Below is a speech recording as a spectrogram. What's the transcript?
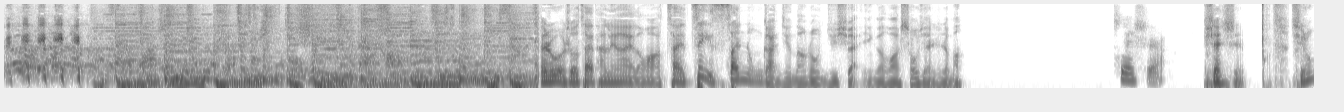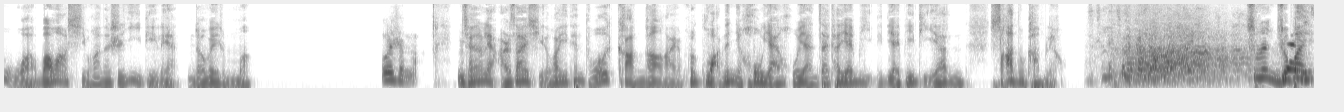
那如果说再谈恋爱的话，在这三种感情当中，你去选一个的话，首选是什么？现实。现实。其实我往往喜欢的是异地恋，你知道为什么吗？为什么？你想想，俩人在一起的话，一天多尴尬呀！或管着你齁严齁严，在他眼皮眼皮底下，啥你都干不了。是不是？你说半夜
